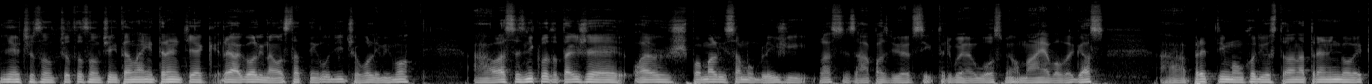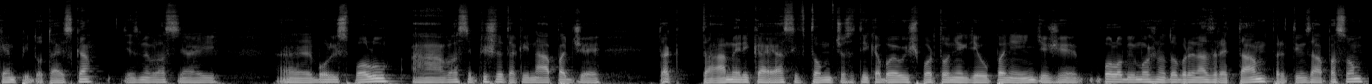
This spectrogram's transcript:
niečo som, čo to som čítal na internete, ak reagovali na ostatných ľudí, čo boli mimo. A vlastne vzniklo to tak, že už pomaly sa mu blíži vlastne zápas UFC, ktorý bude 8. mája vo Vegas a predtým on chodil stále na tréningové kempy do Tajska, kde sme vlastne aj e, boli spolu. A vlastne prišli taký nápad, že tak tá Amerika je asi v tom, čo sa týka bojových športov niekde úplne inde, že bolo by možno dobre nazrieť tam pred tým zápasom.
